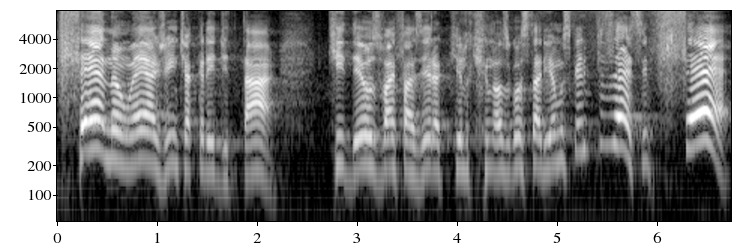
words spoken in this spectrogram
Fé não é a gente acreditar que Deus vai fazer aquilo que nós gostaríamos que Ele fizesse. Fé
